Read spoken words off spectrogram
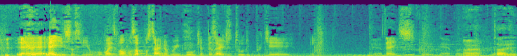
é, é isso, assim, vou, mas vamos apostar no Green Book, apesar de tudo, porque, enfim, é isso. É, tá aí.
